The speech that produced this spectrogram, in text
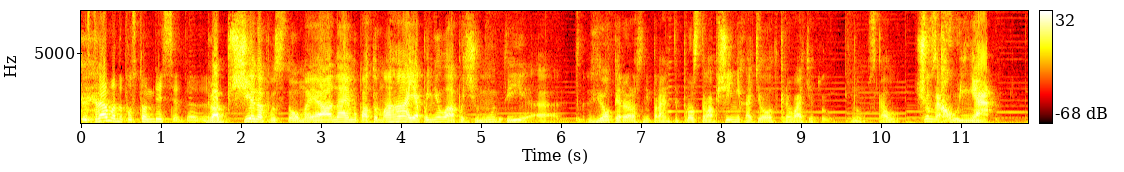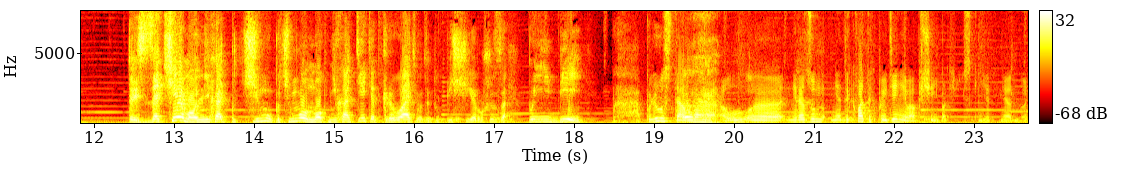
То есть драма на пустом месте. да, да. Вообще на пустом. И она ему потом, ага, я поняла, почему ты э, вел первый раз неправильно. Ты просто вообще не хотел открывать эту, ну, скалу. Что за хуйня? То есть зачем он не хотел, почему, почему он мог не хотеть открывать вот эту пещеру? Что за поебень? Плюс там э, э, неразумно, неадекватных поведений вообще практически нет ни одной.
